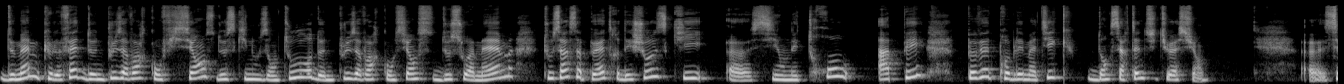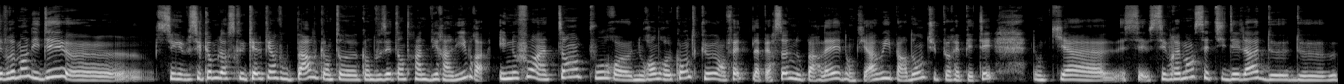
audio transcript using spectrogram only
De même que le fait de ne plus avoir conscience de ce qui nous entoure, de ne plus avoir conscience de soi-même, tout ça, ça peut être des choses qui, euh, si on est trop AP peuvent être problématiques dans certaines situations. Euh, c'est vraiment l'idée, euh, c'est comme lorsque quelqu'un vous parle quand, euh, quand vous êtes en train de lire un livre, il nous faut un temps pour nous rendre compte que en fait la personne nous parlait, donc ah oui pardon, tu peux répéter. Donc y a, c'est vraiment cette idée-là de, de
